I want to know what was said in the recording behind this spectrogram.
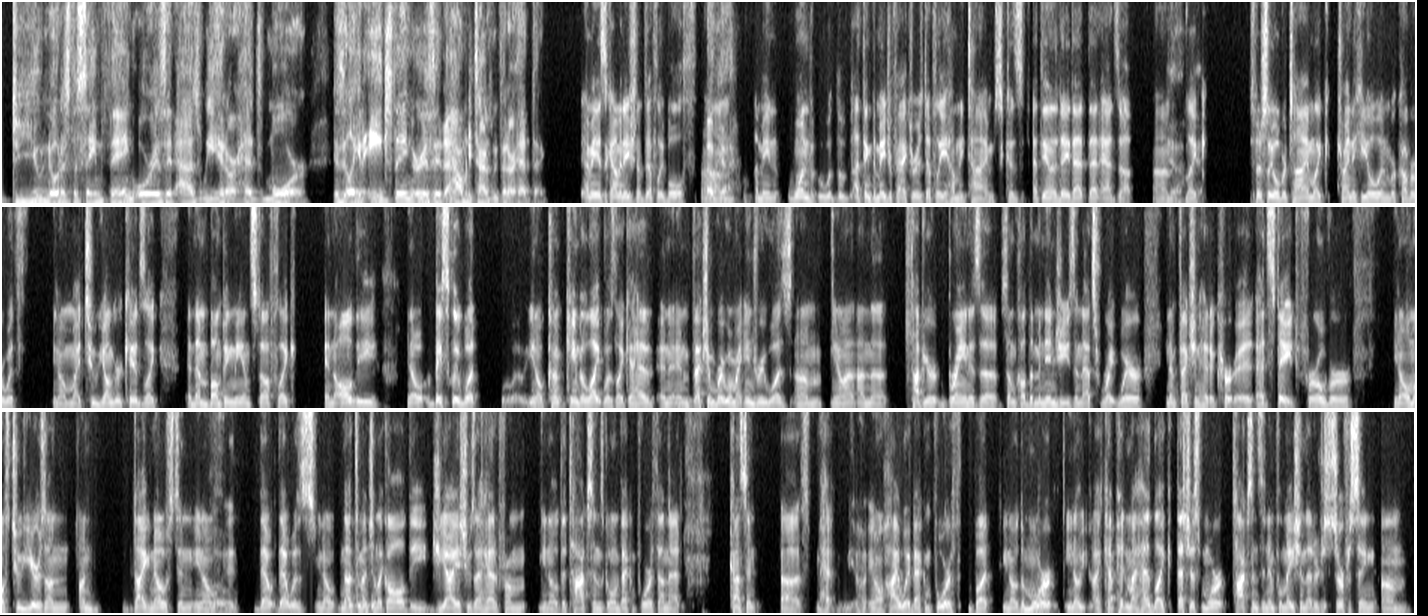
do you notice the same thing, or is it as we hit our heads more? Is it like an age thing, or is it yeah. how many times we've hit our head thing? I mean, it's a combination of definitely both. Um, okay. I mean, one, I think the major factor is definitely how many times, because at the end of the day, that that adds up. Um, yeah, like, yeah. especially over time, like trying to heal and recover with, you know, my two younger kids, like and them bumping me and stuff like and all the you know basically what you know came to light was like I had an, an infection right where my injury was um you know on, on, the top of your brain is a something called the meninges and that's right where an infection had occurred had stayed for over you know almost two years un undiagnosed. And you know it, that that was you know not to mention like all the GI issues I had from you know the toxins going back and forth on that constant uh you know highway back and forth. But you know the more you know i kept hitting my head like that's just more toxins and inflammation that are just surfacing um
